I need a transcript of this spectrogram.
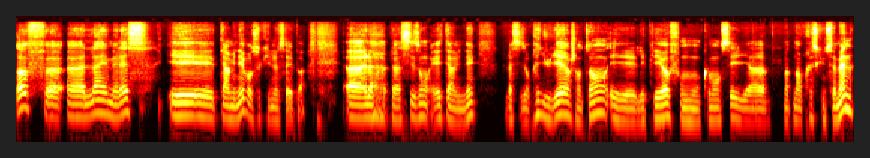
off, euh, euh, la MLS est terminée, pour ceux qui ne le savaient pas. Euh, la, saison est terminée, la saison régulière, j'entends, et les playoffs ont commencé il y a maintenant presque une semaine,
